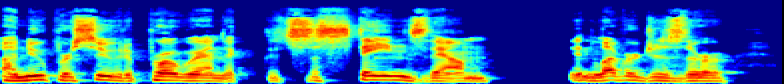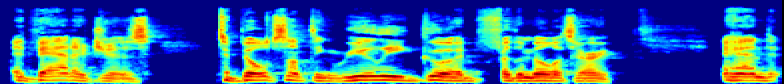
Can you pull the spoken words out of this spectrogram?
a new pursuit, a program that sustains them and leverages their advantages to build something really good for the military. And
